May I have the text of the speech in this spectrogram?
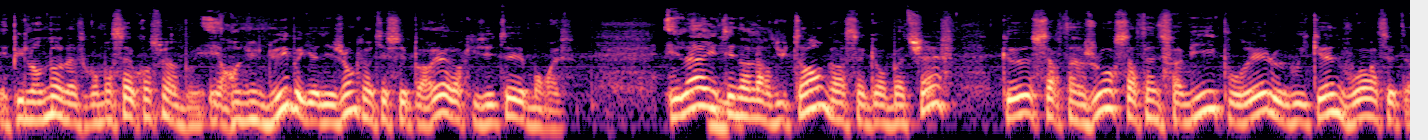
et puis le lendemain, on a commencé à construire un bruit. Et en une nuit, ben, il y a des gens qui ont été séparés alors qu'ils étaient. Bon, bref. Et là, il était dans l'art du temps, grâce à Gorbatchev, que certains jours, certaines familles pourraient, le week-end, voir, etc.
